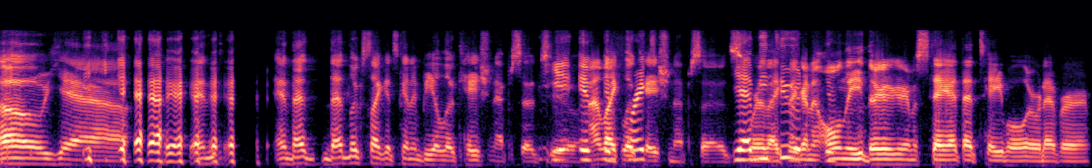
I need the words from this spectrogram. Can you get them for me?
Oh yeah, yeah. and and that that looks like it's gonna be a location episode too. Yeah, if- I like Frank's- location episodes. Yeah, where me like too, they're gonna if- only they're gonna stay at that table or whatever.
